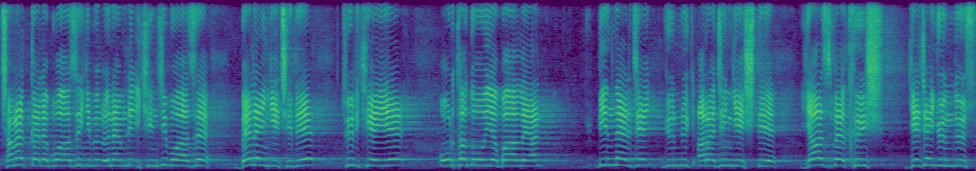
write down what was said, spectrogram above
Çanakkale Boğazı gibi önemli ikinci boğazı Belen geçidi Türkiye'yi Orta Doğu'ya bağlayan binlerce günlük aracın geçtiği yaz ve kış, gece gündüz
